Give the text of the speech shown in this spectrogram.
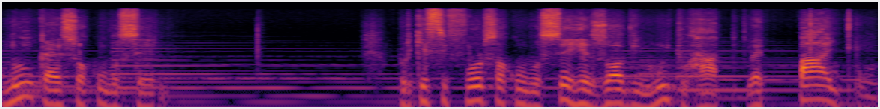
Nunca é só com você. Porque se for só com você, resolve muito rápido. É pai, pum.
